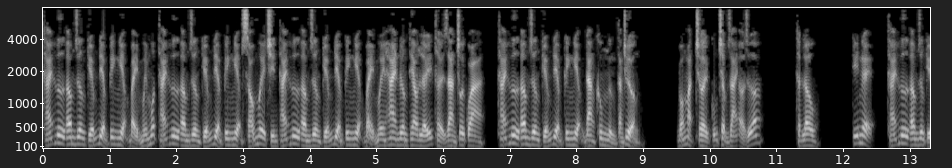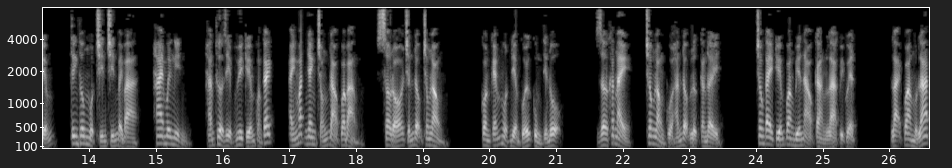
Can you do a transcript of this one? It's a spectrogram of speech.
Thái hư âm dương kiếm điểm kinh nghiệm 71 Thái hư âm dương kiếm điểm kinh nghiệm 69 Thái hư âm dương kiếm điểm kinh nghiệm 72 nương theo lấy thời gian trôi qua, Thái hư âm dương kiếm điểm kinh nghiệm đang không ngừng tăng trưởng. Bóng mặt trời cũng chậm rãi ở giữa. Thật lâu, kỹ nghệ thái hư âm dương kiếm tinh thông một chín chín bảy ba hai mươi nghìn hắn thừa dịp huy kiếm khoảng cách ánh mắt nhanh chóng đảo qua bảng sau đó chấn động trong lòng. Còn kém một điểm cuối cùng tiến độ. Giờ khắc này, trong lòng của hắn động lực càng đầy. Trong tay kiếm quang biến ảo càng là quỷ quyệt. Lại qua một lát,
